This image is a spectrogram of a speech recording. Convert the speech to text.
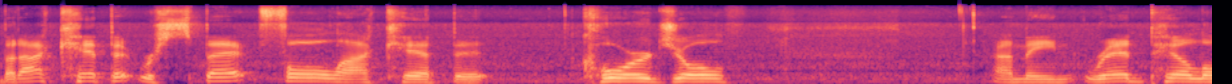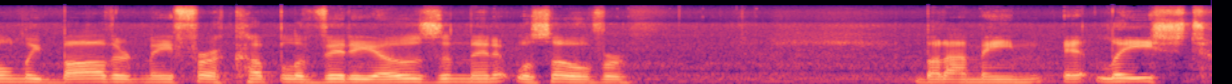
But I kept it respectful, I kept it cordial. I mean, Red Pill only bothered me for a couple of videos and then it was over. But I mean, at least,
